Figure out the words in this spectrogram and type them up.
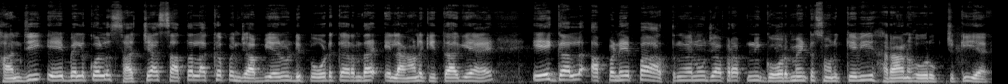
ਹਾਂਜੀ, ਇਹ ਬਿਲਕੁਲ ਸੱਚ ਹੈ 7 ਲੱਖ ਪੰਜਾਬੀਆਂ ਨੂੰ ਡਿਪੋਰਟ ਕਰਨ ਦਾ ਐਲਾਨ ਕੀਤਾ ਗਿਆ ਹੈ। ਇਹ ਗੱਲ ਆਪਣੇ ਭਾਰਤੀਆਂ ਨੂੰ ਜਾਂ ਫਿਰ ਆਪਣੀ ਗਵਰਨਮੈਂਟ ਸੁਣ ਕੇ ਵੀ ਹੈਰਾਨ ਹੋ ਰੁਕ ਚੁੱਕੀ ਹੈ,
